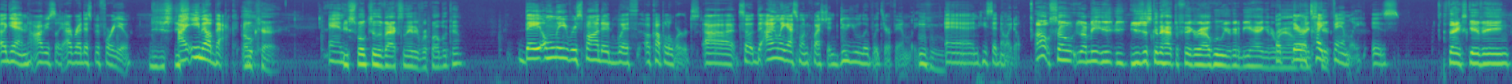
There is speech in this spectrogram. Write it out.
again. Obviously, I read this before you. you you, I emailed back, okay and you spoke to the vaccinated Republican. They only responded with a couple of words. Uh, so th- I only asked one question: Do you live with your family? Mm-hmm. And he said, No, I don't. Oh, so I mean you, you're just going to have to figure out who you're going to be hanging But around. they're a tight family. Is Thanksgiving.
